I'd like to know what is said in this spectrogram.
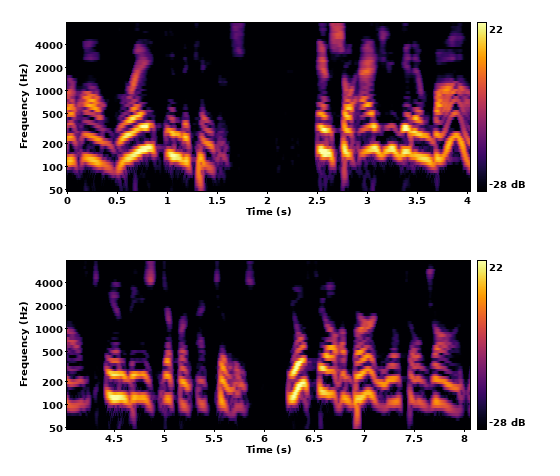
are all great indicators. And so as you get involved in these different activities, you'll feel a burden, you'll feel drawn.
